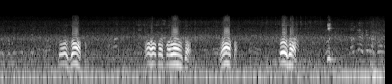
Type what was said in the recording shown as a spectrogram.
eu também não Ô! Rapaz falando, Zapa! Zapa! Ô Zapa! Tá viajando agora?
